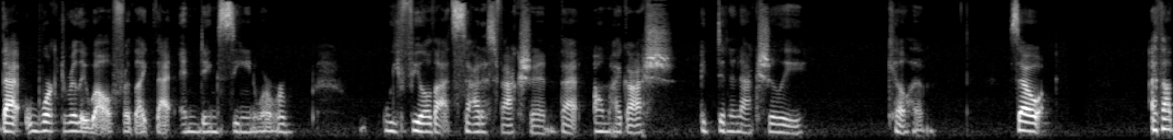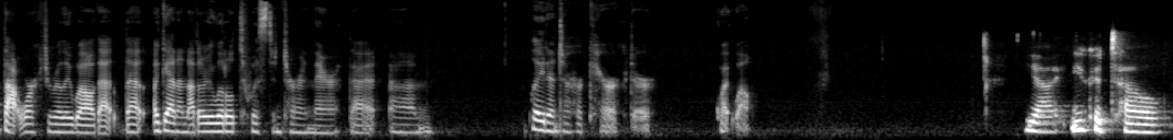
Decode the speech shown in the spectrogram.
that worked really well for like that ending scene where we're we feel that satisfaction that oh my gosh, I didn't actually kill him. So I thought that worked really well. That that again another little twist and turn there that um, played into her character quite well. Yeah, you could tell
